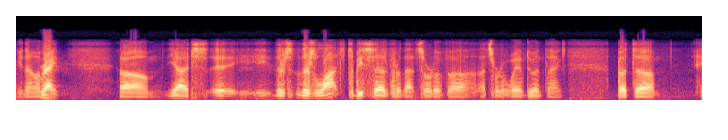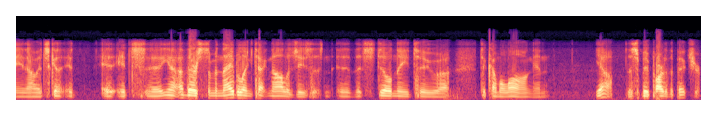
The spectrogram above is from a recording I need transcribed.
You know. I mean, Right. um, yeah, it's uh, there's there's lots to be said for that sort of uh, that sort of way of doing things, but uh, you know it's gonna it, it it's uh, you know there's some enabling technologies that uh, that still need to uh, to come along, and yeah, this will be part of the picture.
